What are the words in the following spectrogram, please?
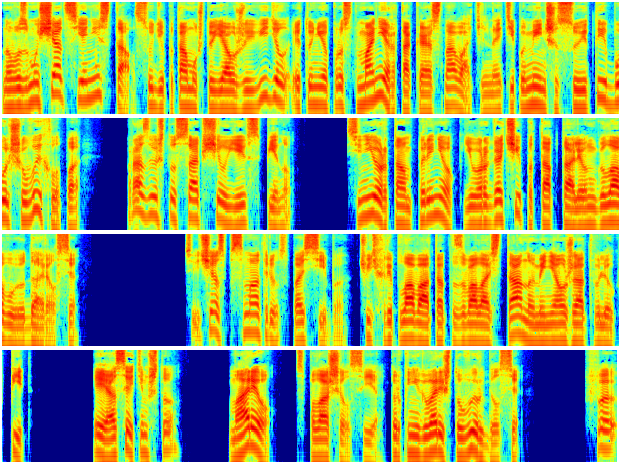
Но возмущаться я не стал, судя по тому, что я уже видел, это у нее просто манера такая основательная, типа меньше суеты, больше выхлопа, разве что сообщил ей в спину. Сеньор, там паренек, его рогачи потоптали, он головой ударился. Сейчас посмотрю, спасибо. Чуть хрипловато отозвалась та, но меня уже отвлек Пит. Эй, а с этим что? Марио, сполошился я, только не говори, что вырубился. «В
